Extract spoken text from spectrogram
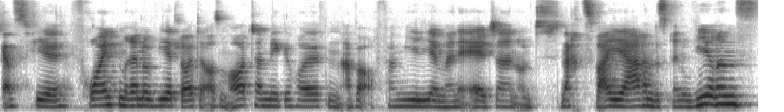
ganz vielen Freunden renoviert, Leute aus dem Ort haben mir geholfen, aber auch Familie, meine Eltern. Und nach zwei Jahren des Renovierens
